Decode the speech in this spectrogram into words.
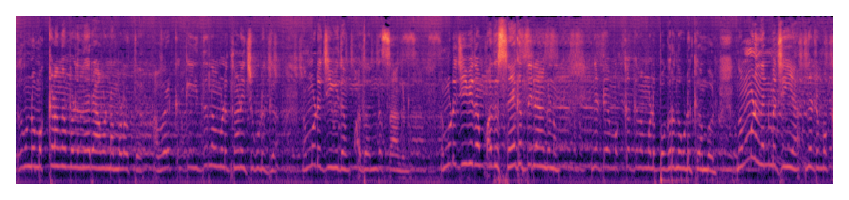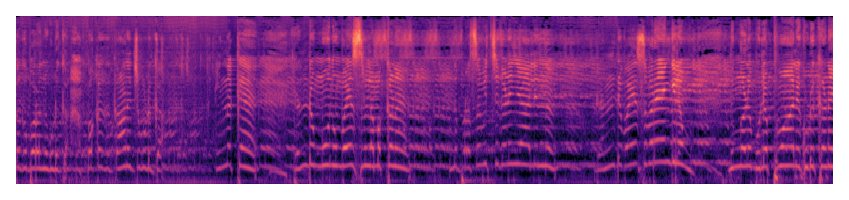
അതുകൊണ്ട് മക്കളെ നമ്മൾ നേരാവണ്ണം വളർത്തുക അവർക്കൊക്കെ ഇത് നമ്മൾ കാണിച്ചു കൊടുക്കുക. നമ്മുടെ ജീവിതം അത് അന്തസ്സാകണം. നമ്മുടെ ജീവിതം അത് സ്നേഹത്തിലാകണം. എന്നിട്ട് മക്കൾക്ക് നമ്മൾ പകർന്നു കൊടുക്കുമ്പോൾ നമ്മൾ നന്മ ചെയ്യുക എന്നിട്ട് മക്കൾക്ക് പറഞ്ഞു കൊടുക്കുക മക്കൾക്ക് കാണിച്ചു കൊടുക്കുക. ഇന്നൊക്കെ രണ്ടും മൂന്നും വയസ്സുള്ള മക്കൾ ഇന്ന് പ്രസവിച്ചു കഴിഞ്ഞാൽ ഇന്ന് രണ്ട് വയസ്സ് വരെയെങ്കിലും നിങ്ങൾ മുലപ്പാൽ കൊടുക്കണേ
